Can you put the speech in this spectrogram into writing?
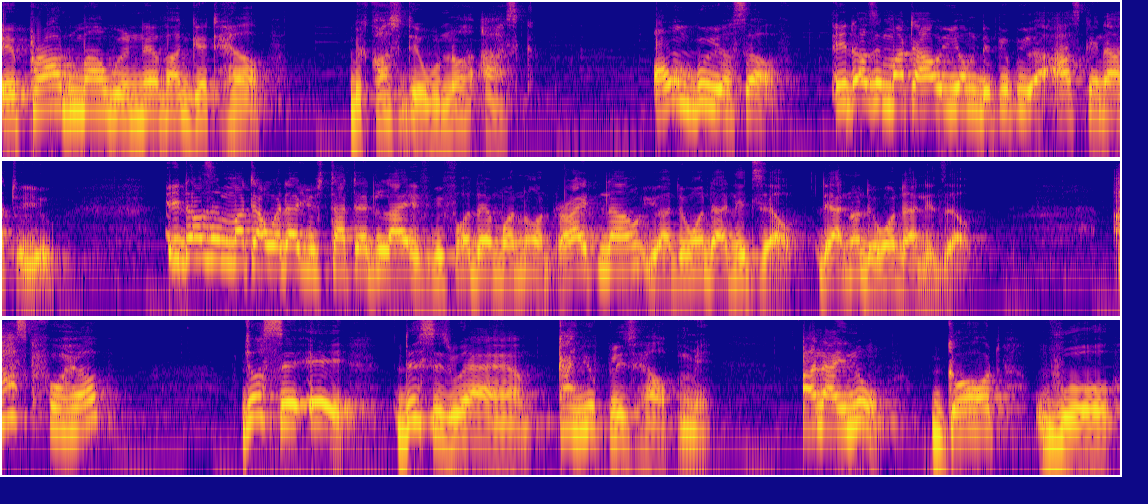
A proud man will never get help because they will not ask. Humble yourself. It doesn't matter how young the people you are asking are to you. It doesn't matter whether you started life before them or not. Right now, you are the one that needs help. They are not the one that needs help. Ask for help. Just say, hey, this is where I am. Can you please help me? And I know God will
